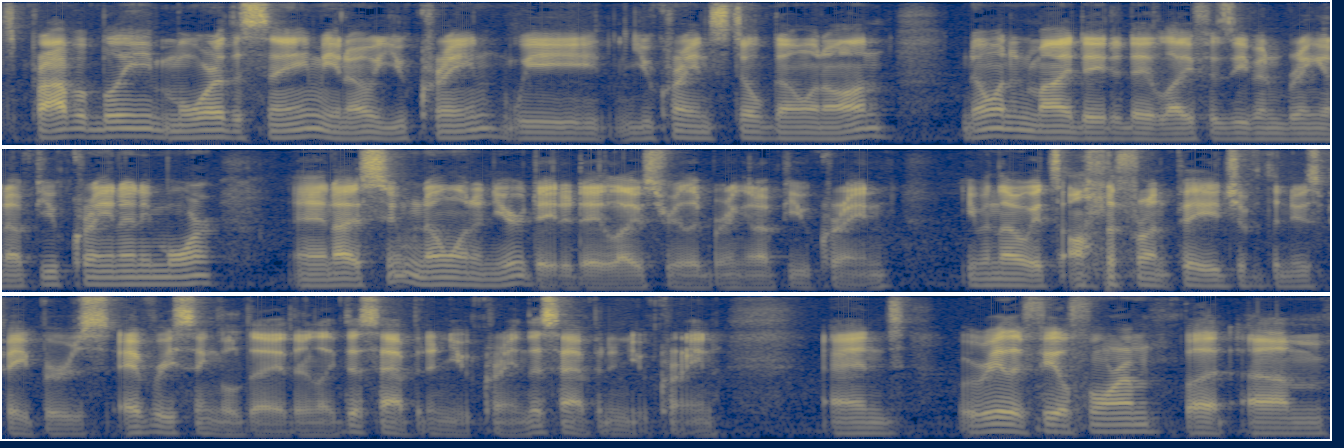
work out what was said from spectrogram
it's probably more of the same. You know, Ukraine. We Ukraine's still going on. No one in my day to day life is even bringing up Ukraine anymore, and I assume no one in your day to day life is really bringing up Ukraine, even though it's on the front page of the newspapers every single day. They're like, "This happened in Ukraine. This happened in Ukraine," and we really feel for them. But um,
